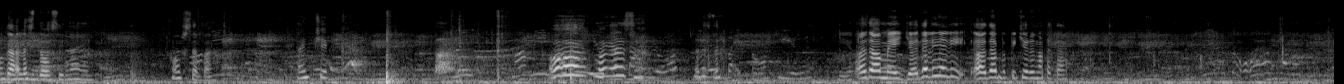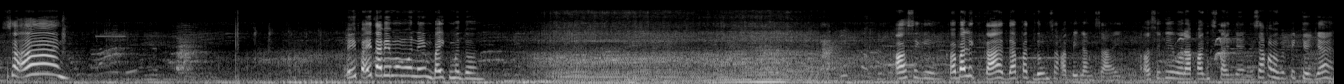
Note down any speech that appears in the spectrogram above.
Mag alas 12 na eh. Kamusta ba? Time check. Oh, mag alas. Alas? Heel? Oh, daw medyo. Dali, dali. Oh, daw, picture na kita. Saan? Eh, paitabi mo muna yung bike mo doon. Oh, sige. Pabaliktad. Dapat doon sa kabilang side. Oh, sige. Wala pang stand dyan. Saan ka magpipicture dyan?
